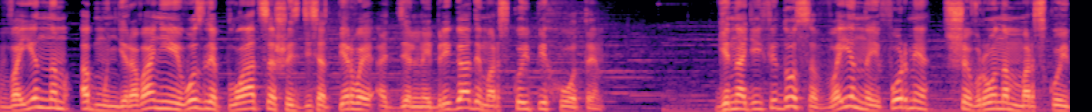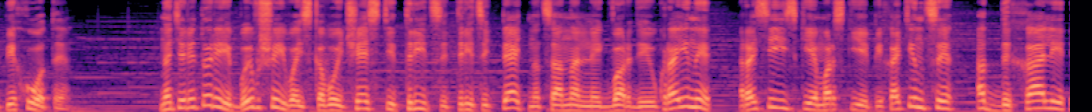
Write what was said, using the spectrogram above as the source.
в военном обмундировании возле плаца 61-й отдельной бригады морской пехоты. Геннадий Федосов в военной форме с шевроном морской пехоты – на территории бывшей войсковой части 3035 Национальной гвардии Украины российские морские пехотинцы отдыхали,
